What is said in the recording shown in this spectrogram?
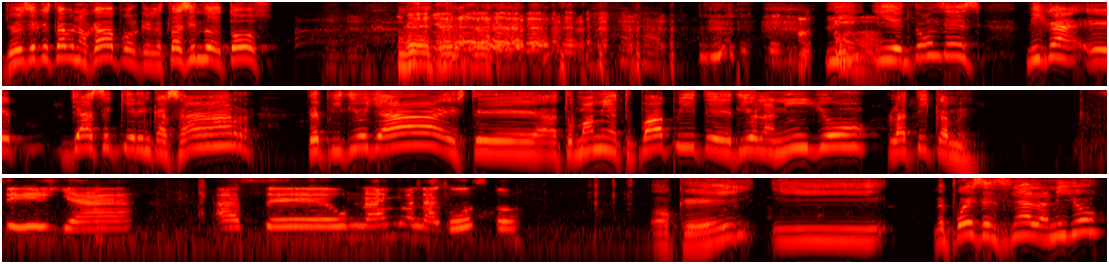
Yo sé que estaba enojada porque la está haciendo de tos. Y, y entonces, mija, eh, ya se quieren casar. Te pidió ya este, a tu mami y a tu papi, te dio el anillo. Platícame. Sí, ya hace un año en agosto. Ok, ¿y me puedes enseñar el anillo?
